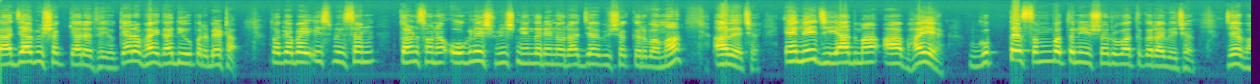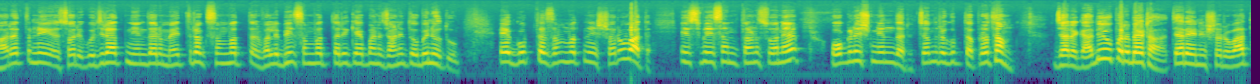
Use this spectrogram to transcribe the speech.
રાજ્યાભિષેક ક્યારે થયો? ક્યારે ભાઈ ગાદી ઉપર બેઠા? તો કે ભાઈ ઈસવીસન ત્રણસો ને ઓગણીસ વીસની અંદર એનો રાજ્યાભિષેક કરવામાં આવે છે. એની જ યાદમાં આ ભાઈએ ગુપ્ત સંવતની શરૂઆત કરાવી છે. જે ભારતની સોરી ગુજરાતની અંદર મૈત્રક સંવત, વલ્લભી સંવત તરીકે પણ જાણીતું બન્યું હતું. એ ગુપ્ત સંવતની શરૂઆત ઈસવીસન ત્રણસો ને ઓગણીસની અંદર ચંદ્રગુપ્ત પ્રથમ જ્યારે ગાદી ઉપર બેઠા ત્યારે એની શરૂઆત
